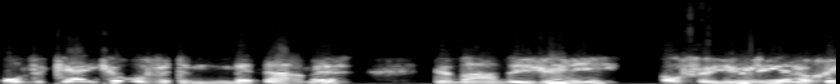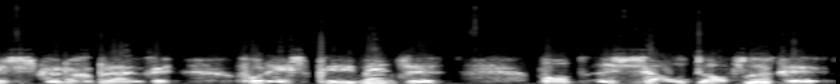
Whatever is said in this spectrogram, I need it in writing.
Om te kijken of de, met name de maanden juni of eh, juli en augustus kunnen gebruiken voor experimenten. Want zou dat lukken,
